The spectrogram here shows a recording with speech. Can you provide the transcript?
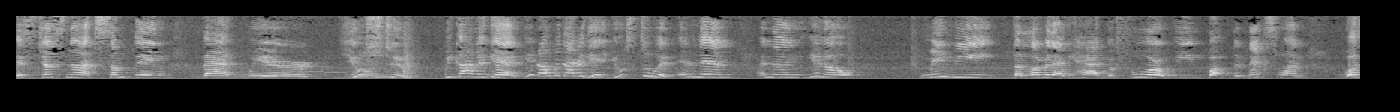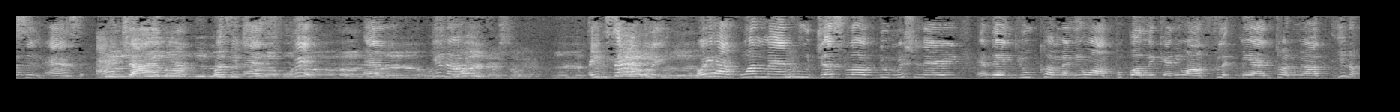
it's just not something that we're used to. We gotta get, you know, we gotta get used to it, and then, and then, you know, maybe the lover that we had before, we, but the next one wasn't as agile or wasn't as fit, and you know, Exactly. Or you have one man who just love do missionary, and then you come and you want lick and you want flip me and turn me off. You know,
